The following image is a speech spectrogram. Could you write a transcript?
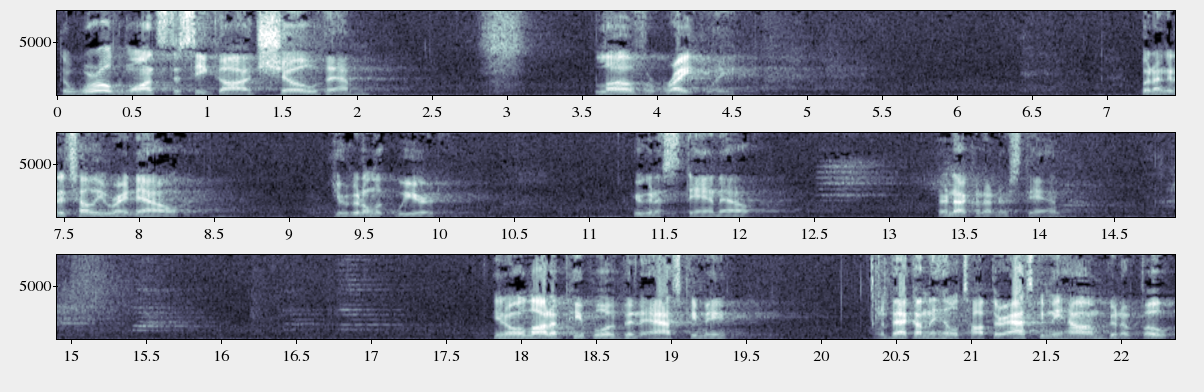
The world wants to see God show them. Love rightly. But I'm going to tell you right now, you're going to look weird. You're going to stand out. They're not going to understand. You know, a lot of people have been asking me, back on the hilltop, they're asking me how I'm going to vote.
